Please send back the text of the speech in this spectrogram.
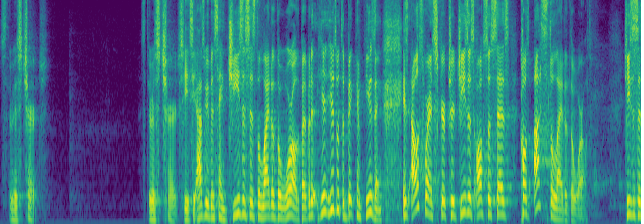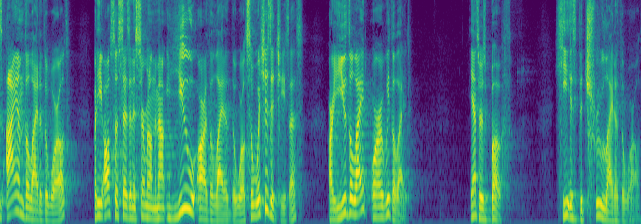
It's through his church. Through his church. See, see, as we've been saying, Jesus is the light of the world. But, but here, here's what's a bit confusing is elsewhere in scripture, Jesus also says, calls us the light of the world. Jesus says, I am the light of the world. But he also says in his Sermon on the Mount, You are the light of the world. So which is it, Jesus? Are you the light or are we the light? The answer is both. He is the true light of the world.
